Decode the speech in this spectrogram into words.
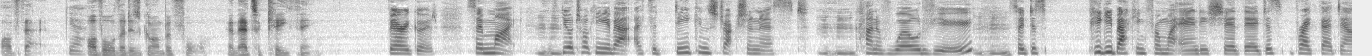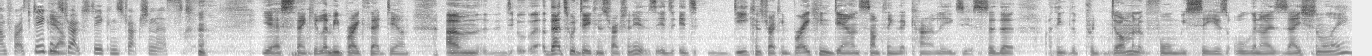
of that, Yeah. of all that has gone before. And that's a key thing. Very good. So, Mike, Mm-hmm. you're talking about it's a deconstructionist kind of worldview, Mm-hmm. so just piggybacking from what Andy shared there, just break that down for us. Deconstruct, deconstructionist. Yes, thank you. Let me break that down. Um, that's what deconstruction is. It's, it's deconstructing, breaking down something that currently exists. So the I think the predominant form we see is organisationally.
